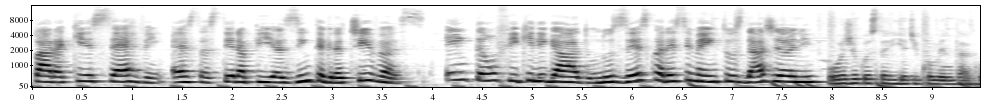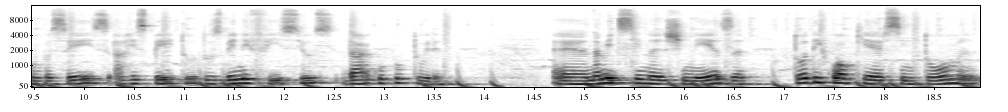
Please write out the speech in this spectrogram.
para que servem estas terapias integrativas? Então fique ligado nos esclarecimentos da Jane. Hoje eu gostaria de comentar com vocês a respeito dos benefícios da acupuntura. É, na medicina chinesa, todo e qualquer sintoma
